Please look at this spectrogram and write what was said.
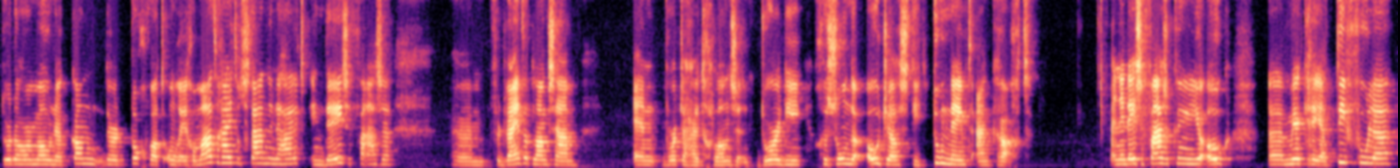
door de hormonen, kan er toch wat onregelmatigheid ontstaan in de huid. In deze fase Ehm, verdwijnt dat langzaam en wordt de huid glanzend door die gezonde ojas die toeneemt aan kracht. En in deze fase kun je je ook uh, meer creatief voelen,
